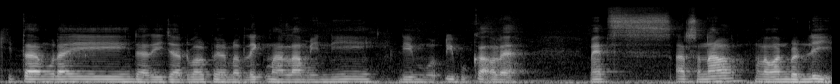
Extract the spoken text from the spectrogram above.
kita mulai dari jadwal Premier League malam ini dibuka oleh match Arsenal melawan Burnley.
